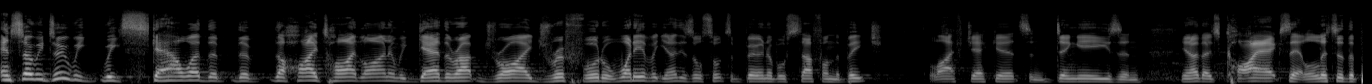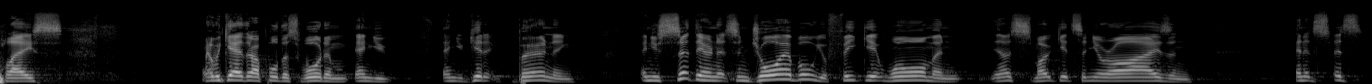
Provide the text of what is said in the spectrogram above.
And so we do, we, we scour the, the, the high tide line and we gather up dry driftwood or whatever. You know, there's all sorts of burnable stuff on the beach life jackets and dinghies and, you know, those kayaks that litter the place. And we gather up all this wood and, and, you, and you get it burning. And you sit there and it's enjoyable. Your feet get warm and, you know, smoke gets in your eyes. And, and it's, it's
